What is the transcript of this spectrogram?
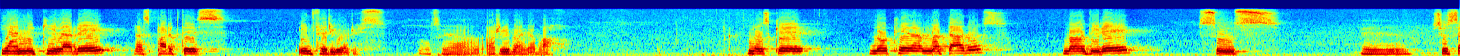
y aniquilaré las partes inferiores, o sea, arriba y abajo. Los que no quedan matados, maldiré sus, eh, sus,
